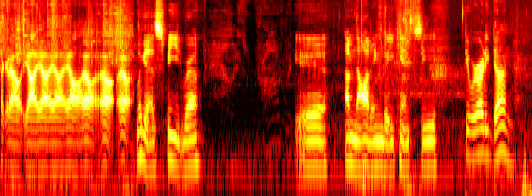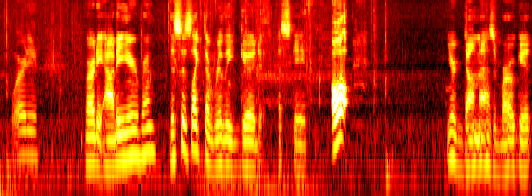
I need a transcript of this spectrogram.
Check it out. Yeah, yeah, yeah, yeah, yeah, yeah, yeah. Look at that speed, bro. Yeah. I'm nodding, but you can't see. Dude, we're already done. We're already. We're already out of here, bro. This is like the really good escape. Oh! Your dumbass broke it.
